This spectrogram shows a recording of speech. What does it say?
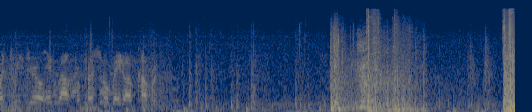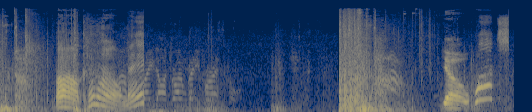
Copy. Jaguar 3-0 en route for personal radar coverage. Oh, come on, man. Radar drone ready for escort. Yo, what?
